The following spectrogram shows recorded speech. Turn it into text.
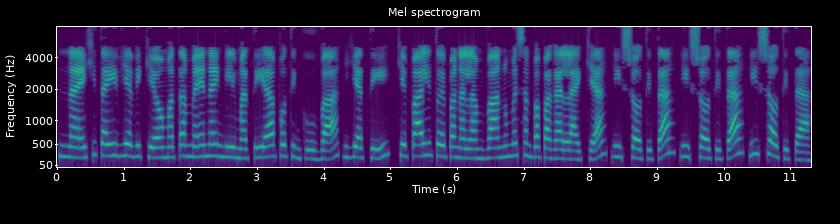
να έχει τα ίδια δικαιώματα με ένα εγκληματία από την Κούβα, γιατί, και πάλι το επαναλαμβάνουμε σαν παπαγαλάκια, ισότητα, ισότητα, ισότητα.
